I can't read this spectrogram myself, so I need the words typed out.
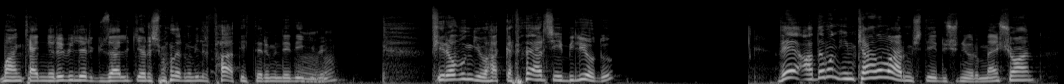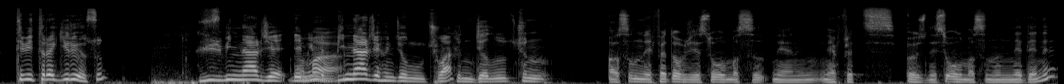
Mankenleri bilir. Güzellik yarışmalarını bilir. Fatih Terim'in dediği gibi. Hı hı. Firavun gibi hakikaten her şeyi biliyordu. Ve adamın imkanı varmış diye düşünüyorum ben. Şu an Twitter'a giriyorsun. Yüz binlerce demeyeyim Ama- de binlerce Hıncal Uluç var. Hıncal Uluç'un asıl nefret objesi olması yani nefret öznesi olmasının nedeni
